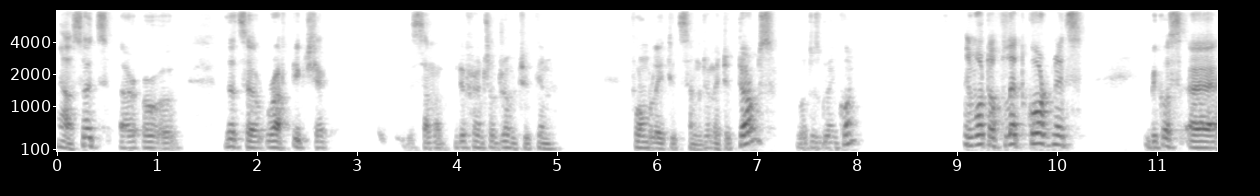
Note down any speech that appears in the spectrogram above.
Now, so it's a, a, that's a rough picture. Some differential geometry can formulate it some geometric terms, what is going on. And what are flat coordinates? Because uh,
